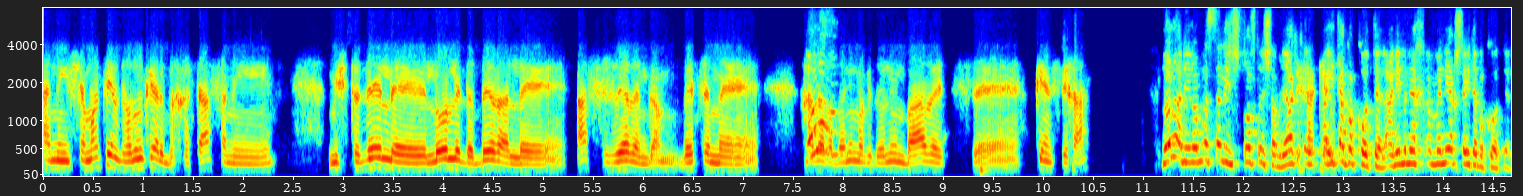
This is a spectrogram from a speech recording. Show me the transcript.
אני שמעתי על דברים כאלה בחטף, אני משתדל אה, לא לדבר על אף זרם גם, בעצם אחד לא, לא. הרבנים הגדולים בארץ, אה, כן, סליחה? לא, לא, אני לא מנסה לשטוף לשם, אני רק כן. היית בכותל, אני מניח שהיית בכותל.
